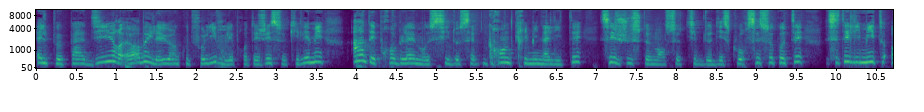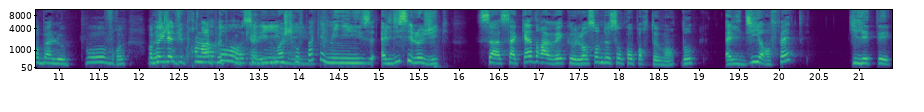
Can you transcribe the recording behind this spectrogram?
Elle ne peut pas dire oh ben, il a eu un coup de folie, vous voulez protéger ceux qu'il aimait. Un des problèmes aussi de cette grande criminalité, c'est justement ce type de discours. C'est ce côté, c'était limite oh bah le pauvre, oh bah, il a dû prendre un peu de cocaïne. Moi je trouve pas qu'elle minimise. Elle dit c'est logique. Ça, ça cadre avec l'ensemble de son comportement. Donc elle dit en fait qu'il était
